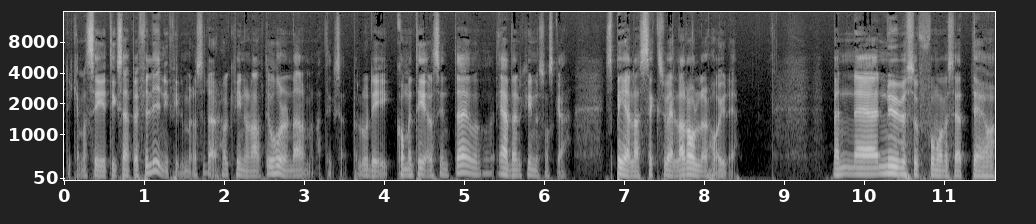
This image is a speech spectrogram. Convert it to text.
Det kan man se i till exempel Fellini-filmer och sådär, har kvinnorna alltid hår under armarna till exempel. Och det kommenteras inte, även kvinnor som ska spela sexuella roller har ju det. Men eh, nu så får man väl säga att det har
